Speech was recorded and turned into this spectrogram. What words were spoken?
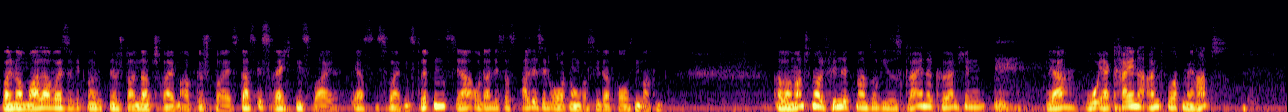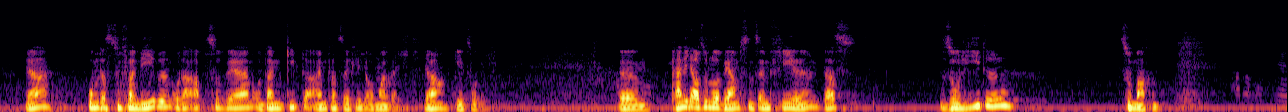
Weil normalerweise wird man mit einem Standardschreiben abgespeist. Das ist rechtens, weil. Erstens, zweitens, drittens, ja, und dann ist das alles in Ordnung, was sie da draußen machen. Aber manchmal findet man so dieses kleine Körnchen, ja, wo er keine Antwort mehr hat, ja, um das zu vernebeln oder abzuwehren und dann gibt er einem tatsächlich auch mal recht. Ja, geht so nicht. Ähm, kann ich also nur wärmstens empfehlen, das solide zu machen. Aber auf der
